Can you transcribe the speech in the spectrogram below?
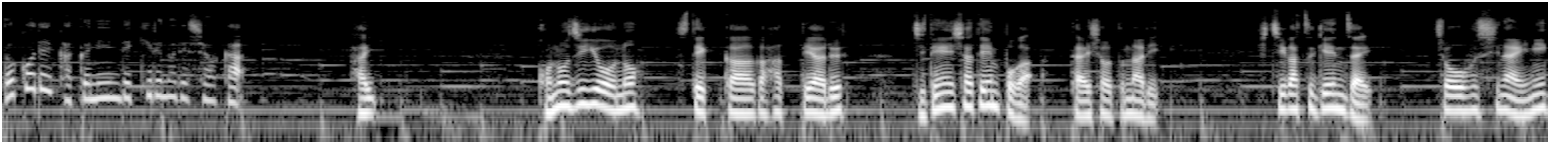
どこで確認できるのでしょうか？はい。この事業のステッカーが貼ってある自転車店舗が対象となり7月現在調布市内に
